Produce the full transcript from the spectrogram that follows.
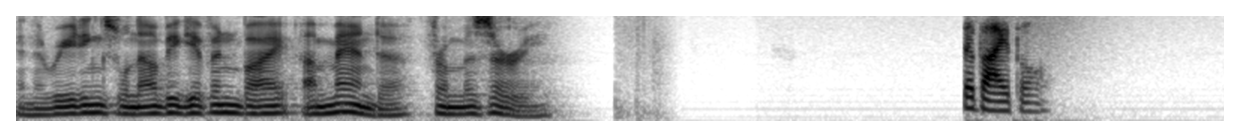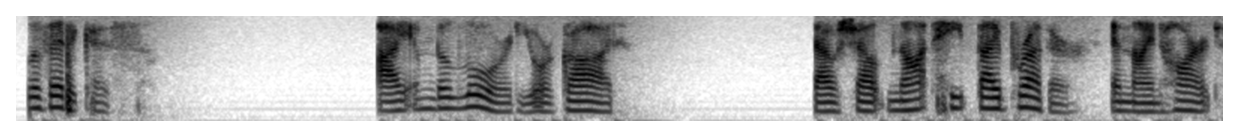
And the readings will now be given by Amanda from Missouri. The Bible, Leviticus. I am the Lord your God. Thou shalt not hate thy brother in thine heart.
